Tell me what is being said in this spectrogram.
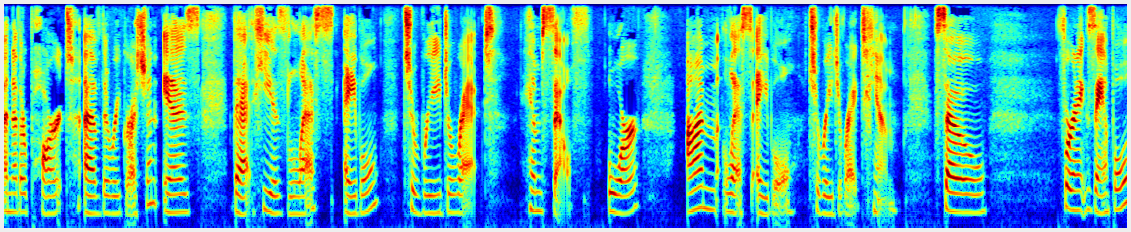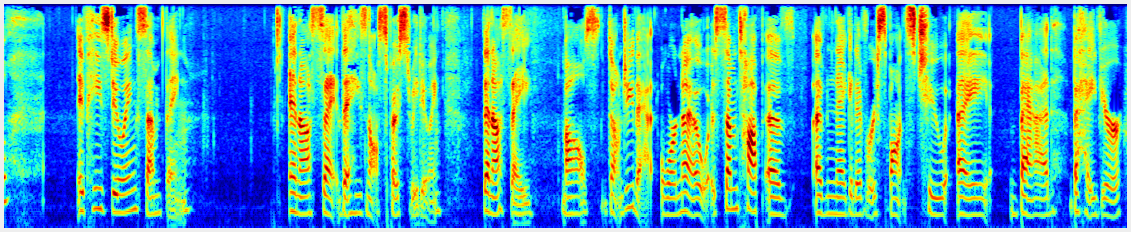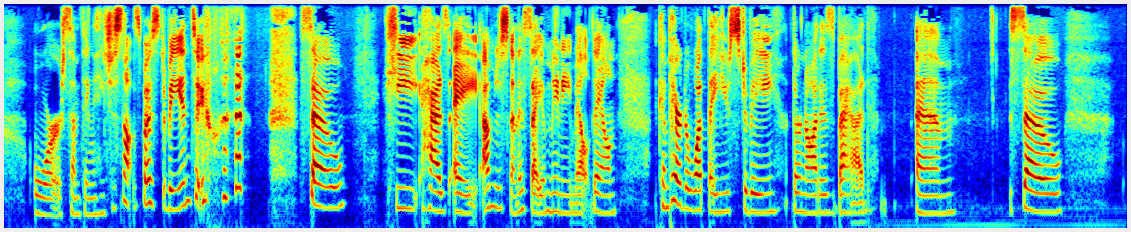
another part of the regression is that he is less able to redirect himself, or I'm less able to redirect him. So, for an example, if he's doing something and I say that he's not supposed to be doing, then I say, Miles, don't do that, or no, some type of, of negative response to a bad behavior or something he's just not supposed to be into. so he has a, I'm just going to say a mini meltdown compared to what they used to be. They're not as bad. Um, so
